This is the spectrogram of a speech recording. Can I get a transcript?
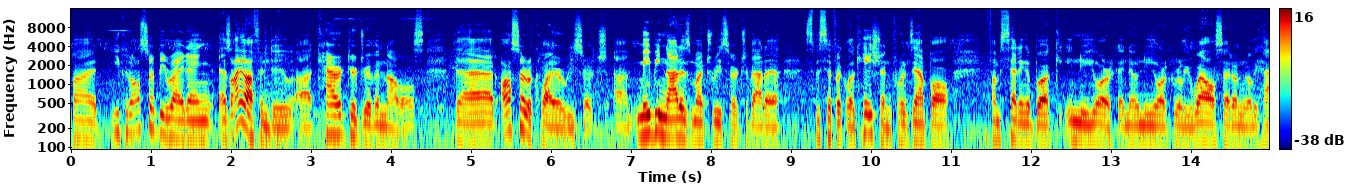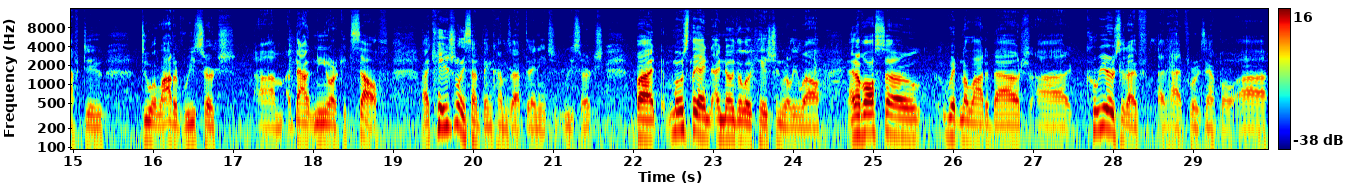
But you could also be writing, as I often do, uh, character-driven novels that also require research. Uh, maybe not as much research about a specific location. For example, if I'm setting a book in New York, I know New York really well, so I don't really have to do a lot of research um, about New York itself. Occasionally something comes up that I need to research, but mostly I, I know the location really well. And I've also written a lot about uh, careers that I've, I've had, for example. Uh,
